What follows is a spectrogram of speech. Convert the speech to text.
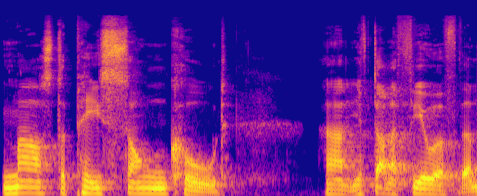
masterpiece song called? Uh, you've done a few of them.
